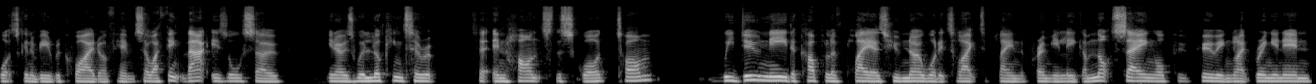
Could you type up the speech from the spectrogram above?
what's going to be required of him. So I think that is also, you know, as we're looking to to enhance the squad, Tom, we do need a couple of players who know what it's like to play in the Premier League. I'm not saying or poo pooing like bringing in,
